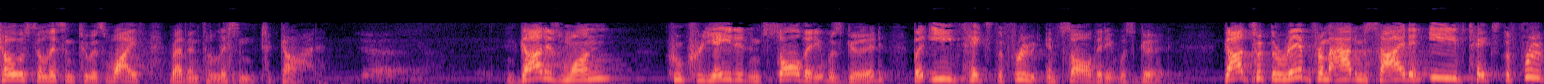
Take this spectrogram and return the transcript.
chose to listen to his wife rather than to listen to God. And God is one who created and saw that it was good, but Eve takes the fruit and saw that it was good. God took the rib from Adam's side and Eve takes the fruit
